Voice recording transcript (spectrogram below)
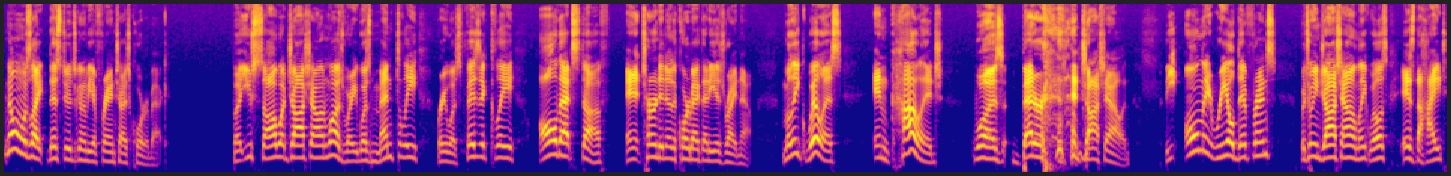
no one was like, this dude's going to be a franchise quarterback. But you saw what Josh Allen was, where he was mentally, where he was physically, all that stuff, and it turned into the quarterback that he is right now. Malik Willis in college was better than Josh Allen. The only real difference between Josh Allen and Malik Willis is the height.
